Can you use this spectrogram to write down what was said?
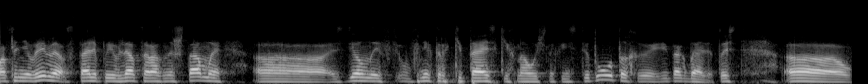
последнее время стали появляться разные штаммы, э, сделанные в, в некоторых китайских научных институтах и, так далее. То есть э,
